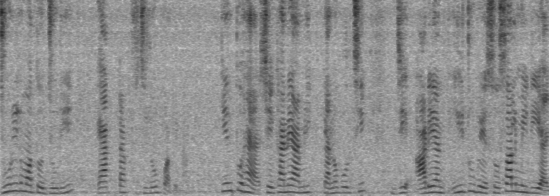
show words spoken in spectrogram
জুড়ির মতো জুড়ি একটা খুঁজিলেও পাবে না। কিন্তু হ্যাঁ সেখানে আমি কেন বলছি যে আরিয়ান ইউটিউবে, সোশ্যাল মিডিয়ায়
